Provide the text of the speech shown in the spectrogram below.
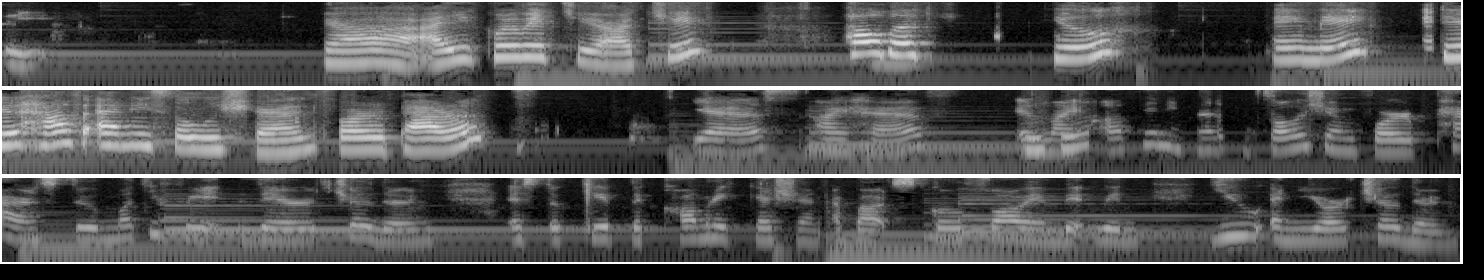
safe. Yeah, I agree with you, Ochi. How about you, Mei Do you have any solution for parents? Yes, I have. In my mm-hmm. opinion, the solution for parents to motivate their children is to keep the communication about school flowing between you and your children.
